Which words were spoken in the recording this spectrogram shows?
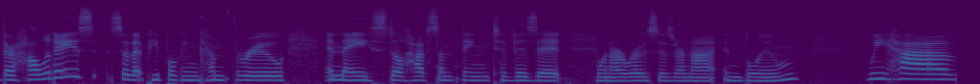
the holidays so that people can come through and they still have something to visit when our roses are not in bloom. We have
